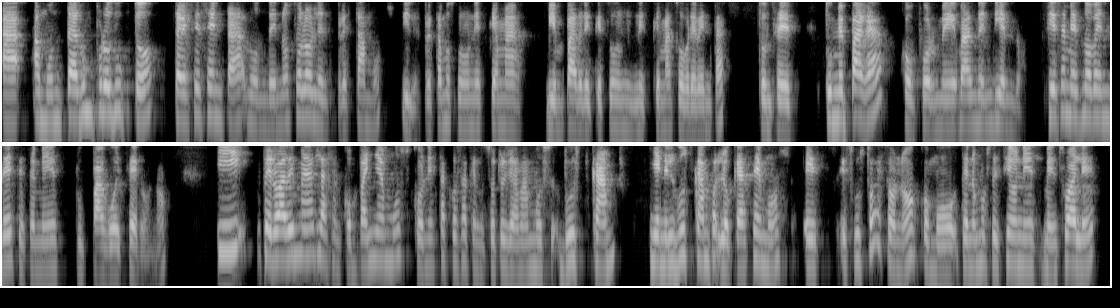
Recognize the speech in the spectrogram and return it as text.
a, montar un producto 360 donde no solo les prestamos, y les prestamos con un esquema bien padre, que es un esquema sobre ventas. Entonces, tú me pagas conforme vas vendiendo. Si ese mes no vendes, ese mes tu pago es cero, ¿no? Y, pero además las acompañamos con esta cosa que nosotros llamamos Boost Camp. Y en el Boost Camp lo que hacemos es, es justo eso, ¿no? Como tenemos sesiones mensuales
